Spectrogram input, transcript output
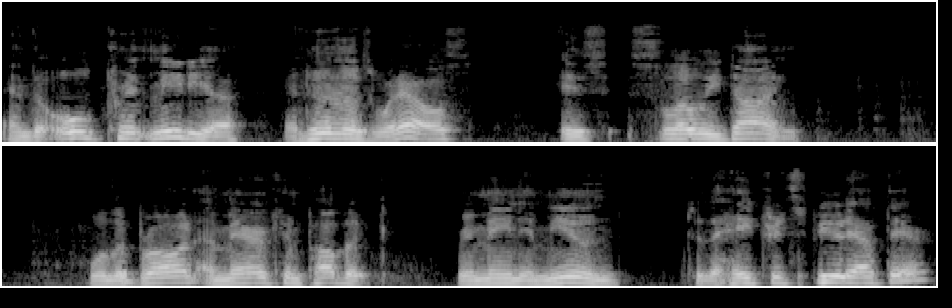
and the old print media, and who knows what else, is slowly dying. Will the broad American public remain immune to the hatred spewed out there?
